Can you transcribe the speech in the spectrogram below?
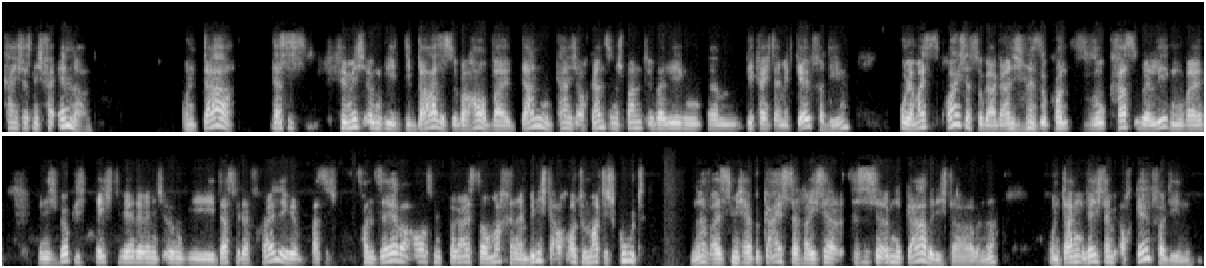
kann ich das nicht verändern? Und da, das ist für mich irgendwie die Basis überhaupt, weil dann kann ich auch ganz entspannt überlegen, ähm, wie kann ich damit Geld verdienen oder meistens brauche ich das sogar gar nicht mehr so, so krass überlegen, weil wenn ich wirklich echt werde, wenn ich irgendwie das wieder freilege, was ich von selber aus mit Begeisterung mache, dann bin ich da auch automatisch gut, ne? weil es mich ja begeistert, weil ich ja, das ist ja irgendeine Gabe, die ich da habe. Ne? Und dann werde ich damit auch Geld verdienen.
